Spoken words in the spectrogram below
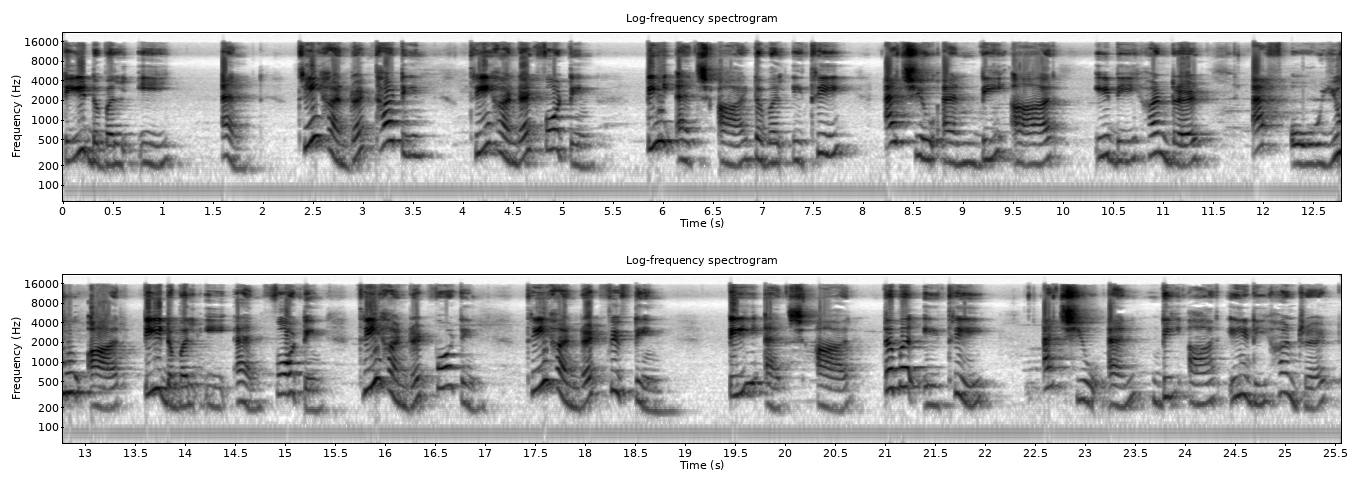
T double E N. 313 314 T H R double E 3 H U N D R E D 100 F O U R T double E N 14 314 315 T H R double E 3 H U N D R E D 100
